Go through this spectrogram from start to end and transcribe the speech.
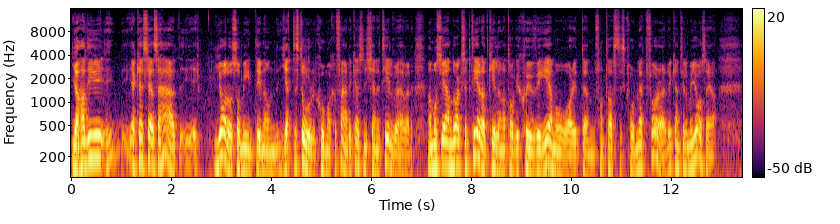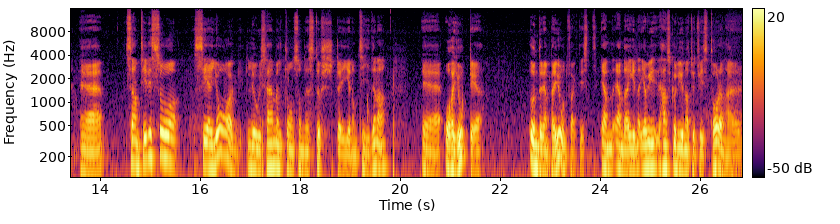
jag hade ju, jag kan säga så här att jag då som inte är någon jättestor Schumacher-fan, det kanske ni känner till vid det här värdet. Man måste ju ändå acceptera att killen har tagit sju VM och varit en fantastisk Formel 1-förare. Det kan till och med jag säga. Eh, samtidigt så ser jag Lewis Hamilton som den största genom tiderna. Eh, och har gjort det under en period faktiskt. En, ända innan, jag han skulle ju naturligtvis ta den här,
